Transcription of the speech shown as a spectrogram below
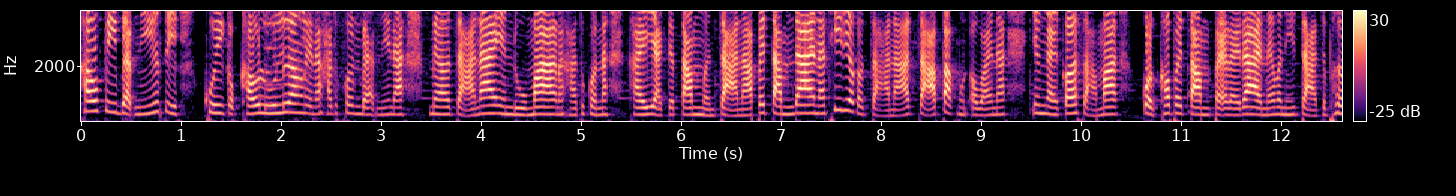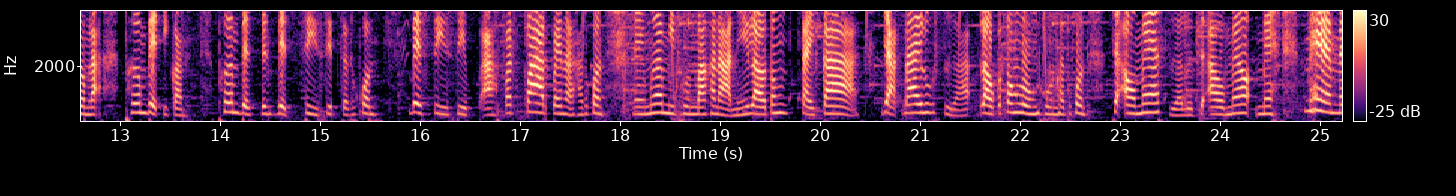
เข้าฟรีแบบนี้สิ คุยกับเขารู้เรื่องเลยนะคะ ทุกคนแบบนี้นะ แมวจ๋าหน้าเอ็นดูมากนะคะ ทุกคนนะใครอยากจะตำเหมือนจ๋านะ ไปตำได้นะ ที่เดียวกับจ๋านะจ๋าปักหมุดเอาไว้นะ ยังไงก็สามารถกดเข้าไปตำไปอะไรได้นะวันนี้จ๋าจะเพิ่มละเพิ่มเบ็ดอีกก่อนเพิ่มเบ็ดเป็นเบ็ด 40จ้ะทุกคนเบ็ด 40อะฟาดฟาดไปหน่อยค่ะทุกคนในเมื่อมีทุนมาขนาดนี้เราต้องใจกล้า อยากได้ลูกเสือเราก็ต้องลงทุนค่ะทุกคนจะเอาแม่เสือหรือจะเอาแม่แม่แม่แม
